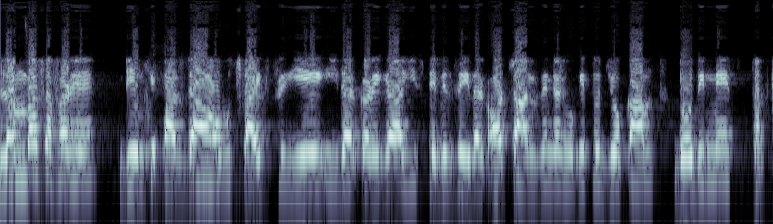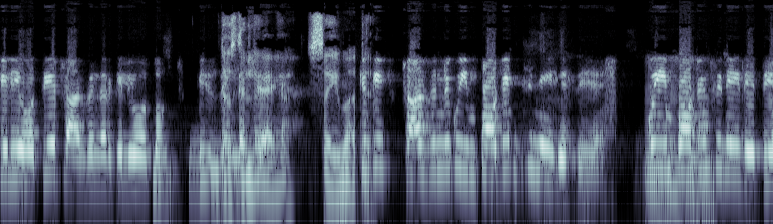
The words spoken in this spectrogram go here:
लंबा सफ़र है। डीएम के पास जाओ उस साइड से ये इधर करेगा इस टेबल से इधर और ट्रांसजेंडर होगी तो जो काम दो दिन में सबके लिए होती है ट्रांसजेंडर के लिए हो तो बीस दिन दिन लगेंगे। सही बात क्योंकि ट्रांसजेंडर को इम्पोर्टेंस ही नहीं देते हैं। कोई हम्म, इम्पोर्टेंस ही नहीं देती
